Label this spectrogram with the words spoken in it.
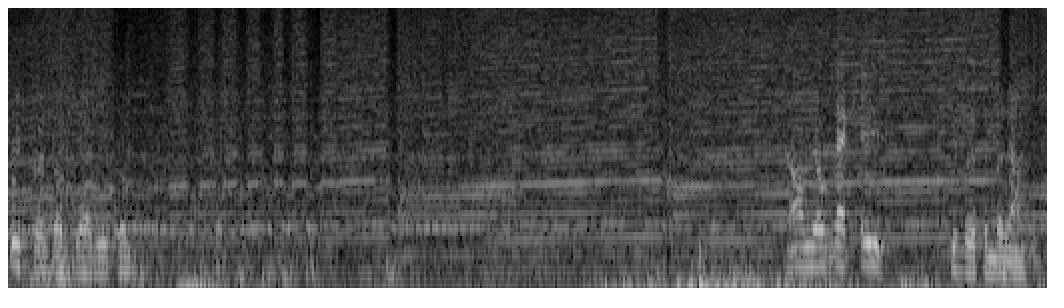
Piffentet javítom. Nyomjuk neki! Kifőztem begyám. Man!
